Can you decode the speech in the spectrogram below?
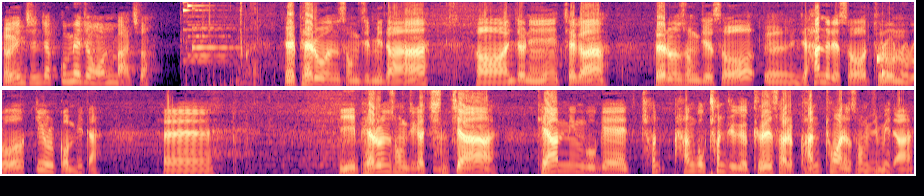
여긴 진짜 꿈의 정원 맞아. 예, 배로운 성지입니다. 어, 완전히 제가 배로운 성지에서 어, 이제 하늘에서 드론으로 띄울 겁니다. 에, 이 배론 성지가 진짜 대한민국의 천- 한국 천주교 교회사를 관통하는 성지입니다.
